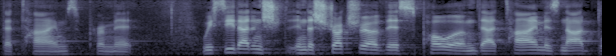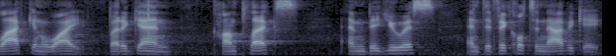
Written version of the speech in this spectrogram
that times permit. We see that in, in the structure of this poem that time is not black and white, but again, complex, ambiguous, and difficult to navigate.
